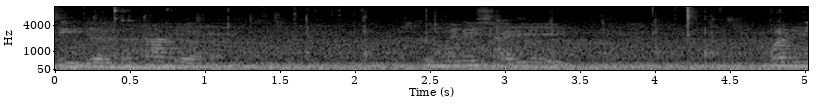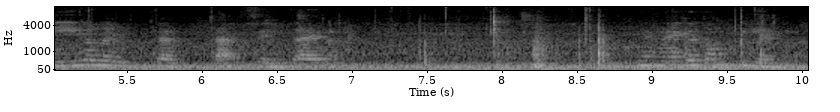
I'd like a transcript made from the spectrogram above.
สี่เดือนถึงห้าเดือนอะคือไม่ได้ใช้เลย วันนี้ก็เลยแบบตัดสินใจแบบยังไงก็ต้องเปลี่ยนอะ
